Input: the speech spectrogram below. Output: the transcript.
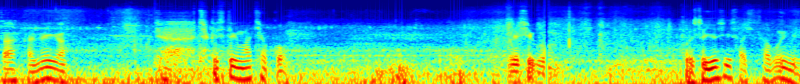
아, 다 갈매기가. 자, 첫 캐스팅 마쳤고. 여시고. 벌써 10시 44분이네요.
